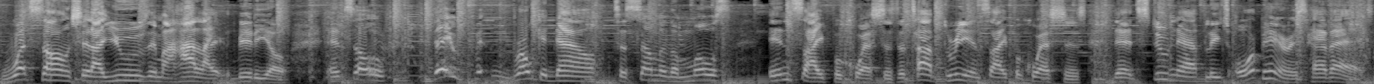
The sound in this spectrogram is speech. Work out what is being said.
what song should I use in my highlight video. And so they broke it down to some of the most insightful questions, the top three insightful questions that student athletes or parents have asked.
